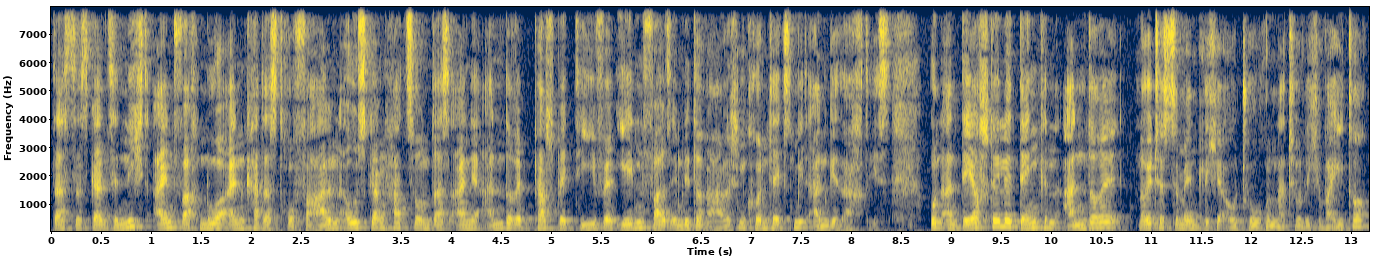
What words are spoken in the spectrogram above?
dass das Ganze nicht einfach nur einen katastrophalen Ausgang hat, sondern dass eine andere Perspektive jedenfalls im literarischen Kontext mit angedacht ist. Und an der Stelle denken andere neutestamentliche Autoren natürlich weiter,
